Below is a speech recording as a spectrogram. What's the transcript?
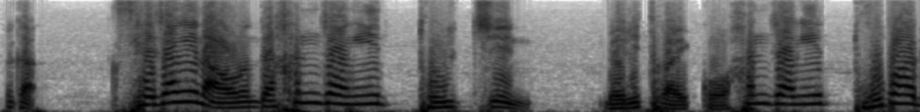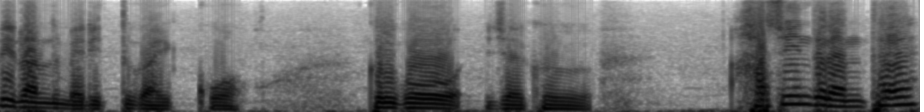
그러니까 세 장이 나오는데 한 장이 돌진 메리트가 있고 한 장이 도발이라는 메리트가 있고 그리고 이제 그 하수인들한테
